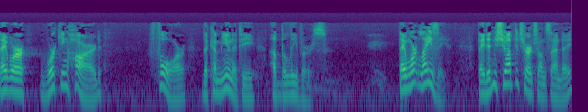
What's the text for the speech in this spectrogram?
They were working hard for the community of believers. They weren't lazy. They didn't show up to church on Sunday,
